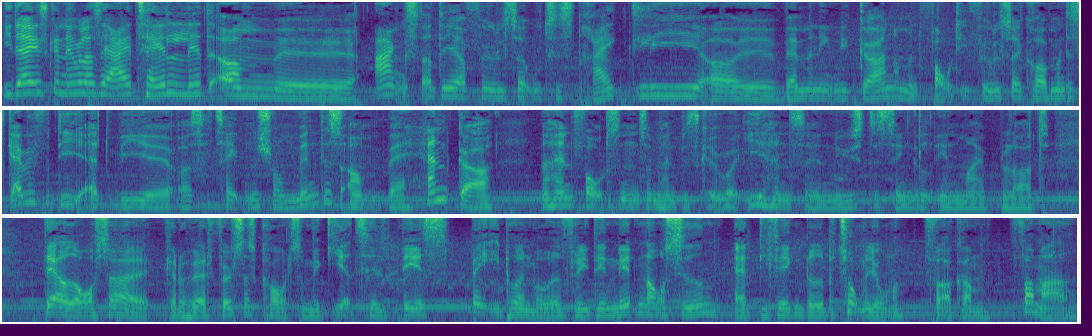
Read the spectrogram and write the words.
I dag skal Nikolas og jeg tale lidt om øh, angst og det at føle sig utilstrækkelig, og øh, hvad man egentlig gør, når man får de følelser i kroppen. Og det skal vi, fordi at vi øh, også har talt med Shawn Mendes om, hvad han gør, når han får det sådan, som han beskriver i hans øh, nyeste single In My Blood. Derudover så øh, kan du høre et fødselskort, som vi giver til DSB på en måde, fordi det er 19 år siden, at de fik en bøde på 2 millioner for at komme for meget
